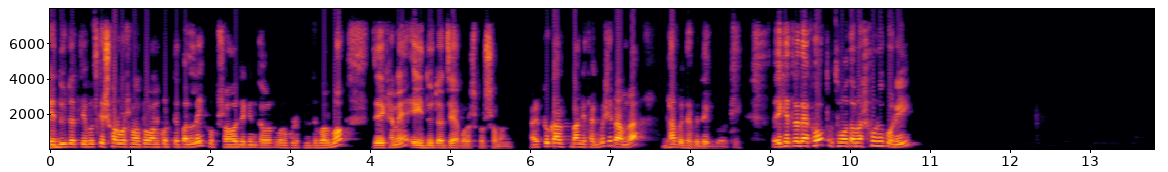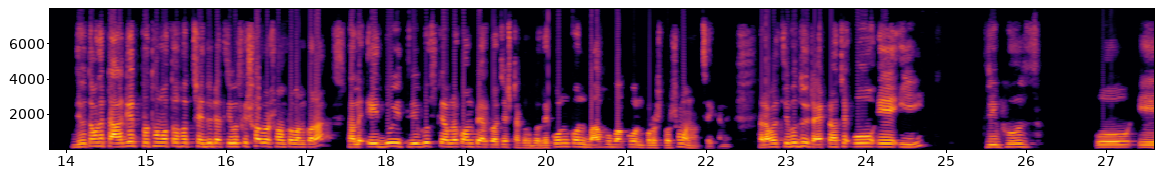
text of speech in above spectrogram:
এই দুইটা ত্রিভুজকে সর্বসমান প্রমাণ করতে পারলেই খুব সহজে কিন্তু আমরা প্রমাণ করে ফেলতে পারব যে এখানে এই দুইটা জ্যা পরস্পর সমান। আর একটু কাজ বাকি থাকবে, সেটা আমরা ধাপে ধাপে দেখব আর কি। তো এই ক্ষেত্রে দেখো, প্রথমত আমরা শুরু করি। যেহেতু আমাদের টার্গেট প্রথমত হচ্ছে দুইটা ত্রিভুজকে সর্বসমান প্রমাণ করা, তাহলে এই দুই ত্রিভুজকে আমরা কম্পেয়ার করার চেষ্টা করব যে কোন কোন বাহু বা কোন পরস্পর সমান হচ্ছে এখানে। তাহলে আমাদের ত্রিভুজ দুইটা, একটা হচ্ছে ও এ ই ত্রিভুজ ও এ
